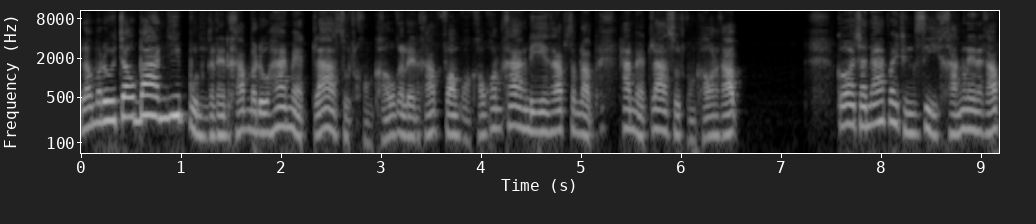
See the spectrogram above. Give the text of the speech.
เรามาดูเจ้าบ้านญี่ปุ่นกันเลยครับ มาดู 5 แมตช์ล่าสุดของเขากันเลยนะครับ ฟอร์มของเขาค่อนข้างดีนะครับสำหรับ 5 แมตช์ล่าสุดของเขานะครับ ก็ชนะไปถึง 4 ครั้งเลยนะครับ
